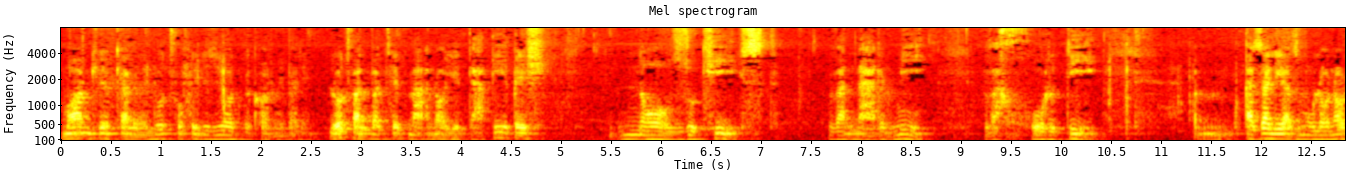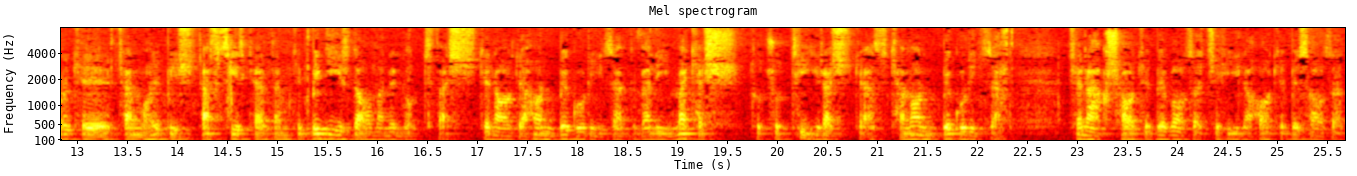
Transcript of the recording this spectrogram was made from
ما هم که کلمه لطف خیلی زیاد به کار می‌بریم. لطف البته معنای دقیقش نازکی است و نرمی و خردی غزلی از مولانا رو که چند ماه پیش تفسیر کردم که بگیر دامن لطفش که ناگهان بگریزد ولی مکش تو چو تیرش که از کمان بگریزد. چه نقش ها که ببازد چه حیله ها که بسازد.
